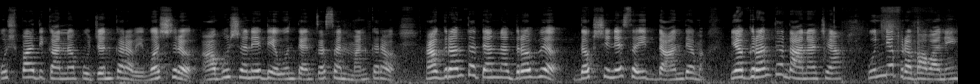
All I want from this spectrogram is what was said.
पुष्पादिकांना पूजन करावे. वस्त्र आभूषणे देऊन त्यांचा सन्मान करावा. हा ग्रंथ त्यांना द्रव्य दक्षिणेसहित दान द्यावा. या ग्रंथदानाच्या पुण्यप्रभावाने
